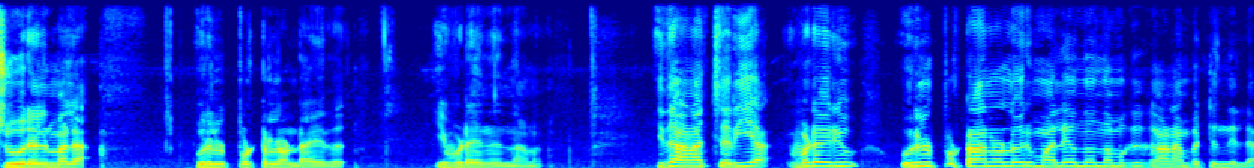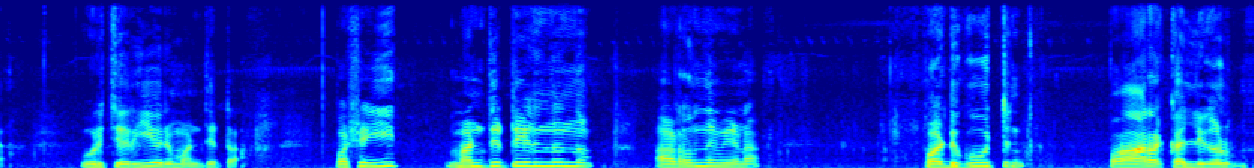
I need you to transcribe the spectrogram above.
ചൂരൽമല ഉരുൾപൊട്ടലുണ്ടായത് ഇവിടെ നിന്നാണ്. ഇതാണ് ചെറിയ ഇവിടെ ഒരു ഉരുൾപൊട്ടാനുള്ള ഒരു മലയൊന്നും നമുക്ക് കാണാൻ പറ്റുന്നില്ല. ഒരു ചെറിയൊരു മൺതിട്ട. പക്ഷേ ഈ മൺതിട്ടയിൽ നിന്നും അടർന്നു വീണ പടുകൂറ്റൻ പാറക്കല്ലുകളും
